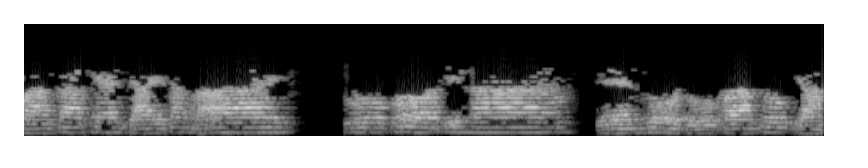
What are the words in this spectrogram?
ความกักแค้นใจทั้งหลายทุกโคตินาเป็นผู้ถูกความทุกข์อย่าง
